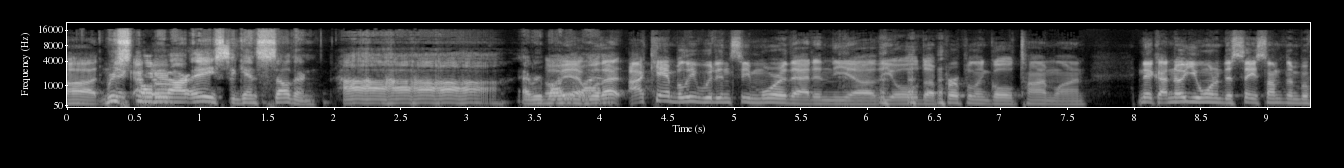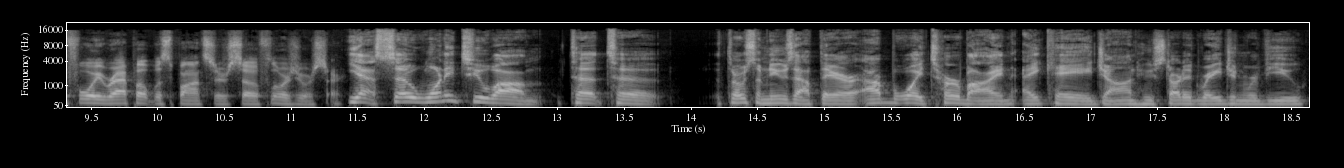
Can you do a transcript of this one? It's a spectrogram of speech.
Uh, we Nick, I started our ace against Southern. Ha ha ha ha ha ha. Oh Everybody. yeah, well that I can't believe we didn't see more of that in the uh, the old uh, purple and gold timeline. Nick, I know you wanted to say something before we wrap up with sponsors, so floor is yours, sir. Yeah, so wanted to um to to throw some news out there. Our boy Turbine, aka John, who started Rage and Review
